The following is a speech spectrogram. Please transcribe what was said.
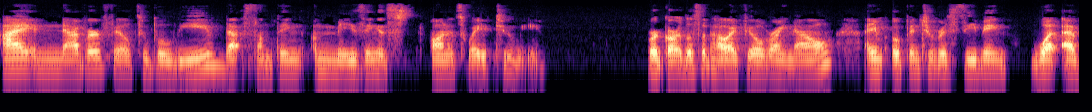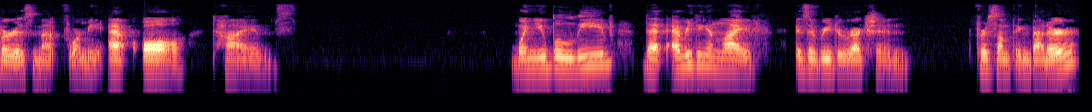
I never fail to believe that something amazing is on its way to me. Regardless of how I feel right now, I am open to receiving whatever is meant for me at all times. When you believe that everything in life is a redirection for something better,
